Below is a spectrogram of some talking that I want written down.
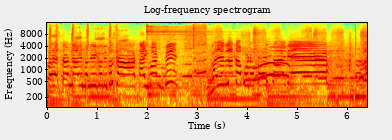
first time namin maligo dito sa Taiwan Beach. Ngayon lang to for the first time. Yeah!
